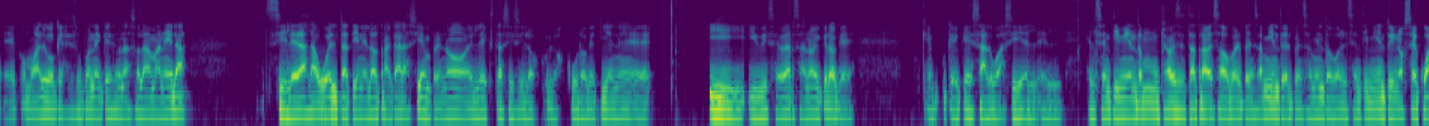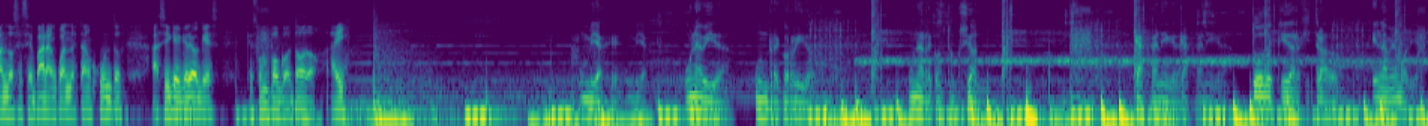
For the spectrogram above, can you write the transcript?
eh, como algo que se supone que es de una sola manera, si le das la vuelta tiene la otra cara siempre, ¿no? El éxtasis y lo, oscuro que tiene y, viceversa, ¿no? Y creo que, que, es algo así, el, sentimiento muchas veces está atravesado por el pensamiento y el pensamiento por el sentimiento y no sé cuándo se separan, cuándo están juntos, así que creo que es, que es un poco todo ahí. Un viaje, un viaje, una vida, un recorrido, una reconstrucción. Caja negra, caja negra. Todo queda registrado en la memoria.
